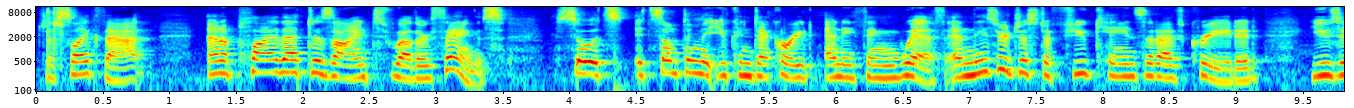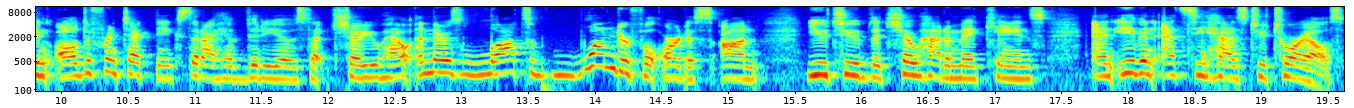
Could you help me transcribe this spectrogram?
just like that and apply that design to other things. So it's, it's something that you can decorate anything with. And these are just a few canes that I've created using all different techniques that I have videos that show you how. And there's lots of wonderful artists on YouTube that show how to make canes. And even Etsy has tutorials.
